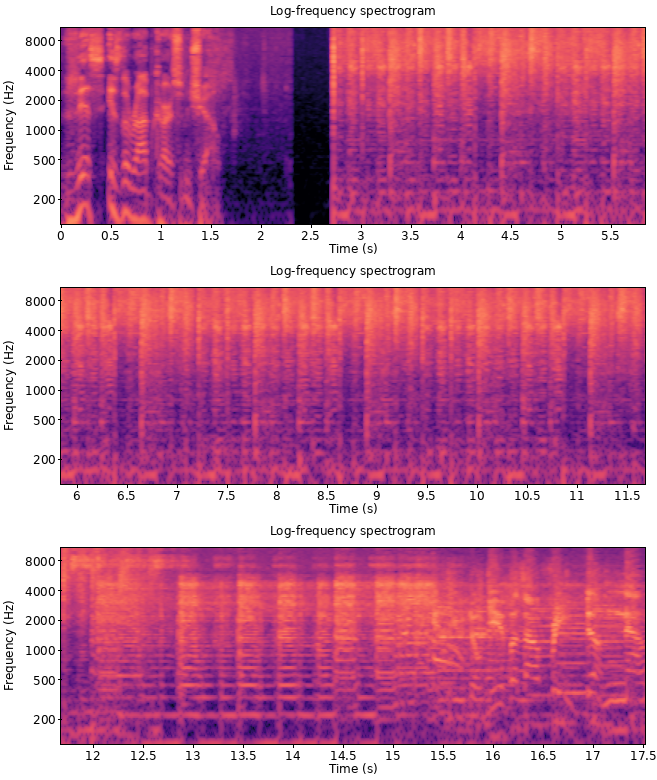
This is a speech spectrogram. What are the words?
This is The Rob Carson Show. Now.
